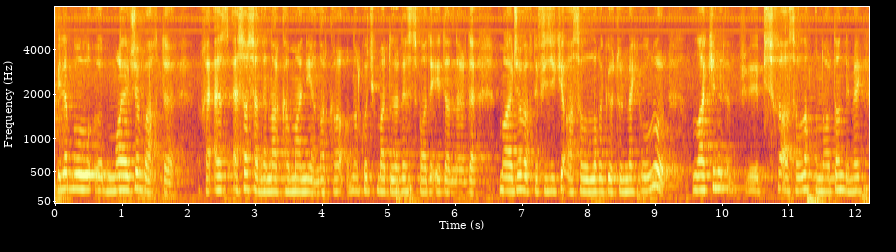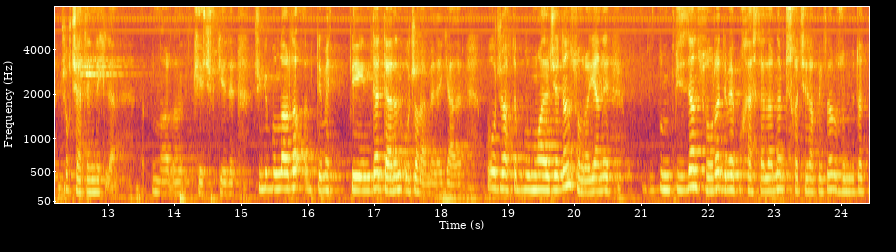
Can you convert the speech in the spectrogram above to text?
Belə bu ə, müalicə vaxtı əs əsasən də narkomaniya, narko narkotik maddələrdən istifadə edənlərdə müalicə vaxtı fiziki asılılığı götürmək olur, lakin e, psixi asılılıq bunlardan demək çox çətinliklə bunlardan keçib gedir. Çünki bunlarda demək beyində dərin ocaq əmələ gəlir. Bu ocaqda bu müalicədən sonra, yəni bizdən sonra demək bu xəstələrlə psixoterapevtlər uzun müddət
